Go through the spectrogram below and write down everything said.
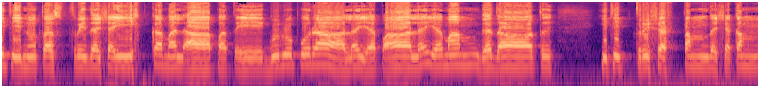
इति नुतस्त्रिदशैः कमलापते गुरुपुरालय पालय माम् गदात् इति त्रिषष्टम् दशकम्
